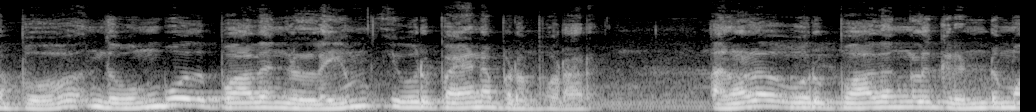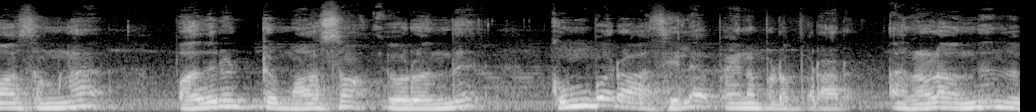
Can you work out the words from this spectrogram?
அப்போது இந்த ஒம்பது பாதங்கள்லையும் இவர் பயணப்பட போகிறார் அதனால் ஒரு பாதங்களுக்கு ரெண்டு மாதம்னா பதினெட்டு மாதம் இவர் வந்து கும்ப ராசியில் பயணப்பட போகிறார் அதனால் வந்து இந்த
